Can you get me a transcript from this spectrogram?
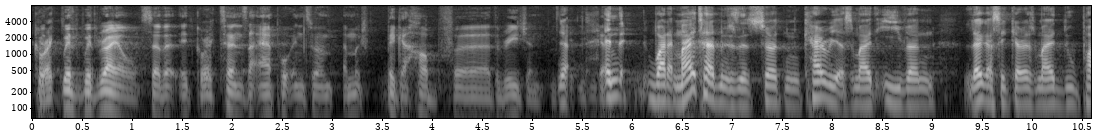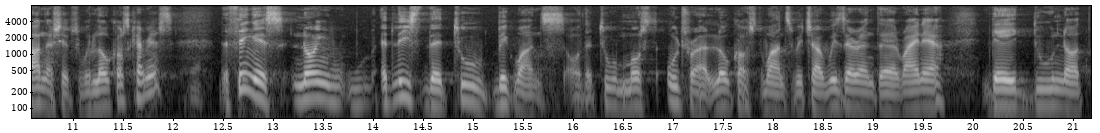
correct. With, with, with rail, so that it correct. turns that airport into a, a, much bigger hub for the region. You yeah, and what might happen is that certain carriers might even legacy carriers might do partnerships with low-cost carriers. Yeah. The thing is, knowing at least the two big ones, or the two most ultra low-cost ones, which are Wizz Air and uh, Ryanair, they do not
